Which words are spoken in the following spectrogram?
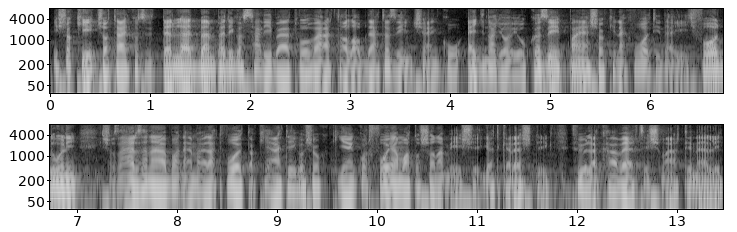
és a két csatár közötti területben pedig a Szalibától várta a labdát az Incsenko. Egy nagyon jó középpályás, akinek volt ideje így fordulni, és az Arzenálban emellett voltak játékosok, akik ilyenkor folyamatosan a mélységet keresték, főleg Havertz és Martinelli.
